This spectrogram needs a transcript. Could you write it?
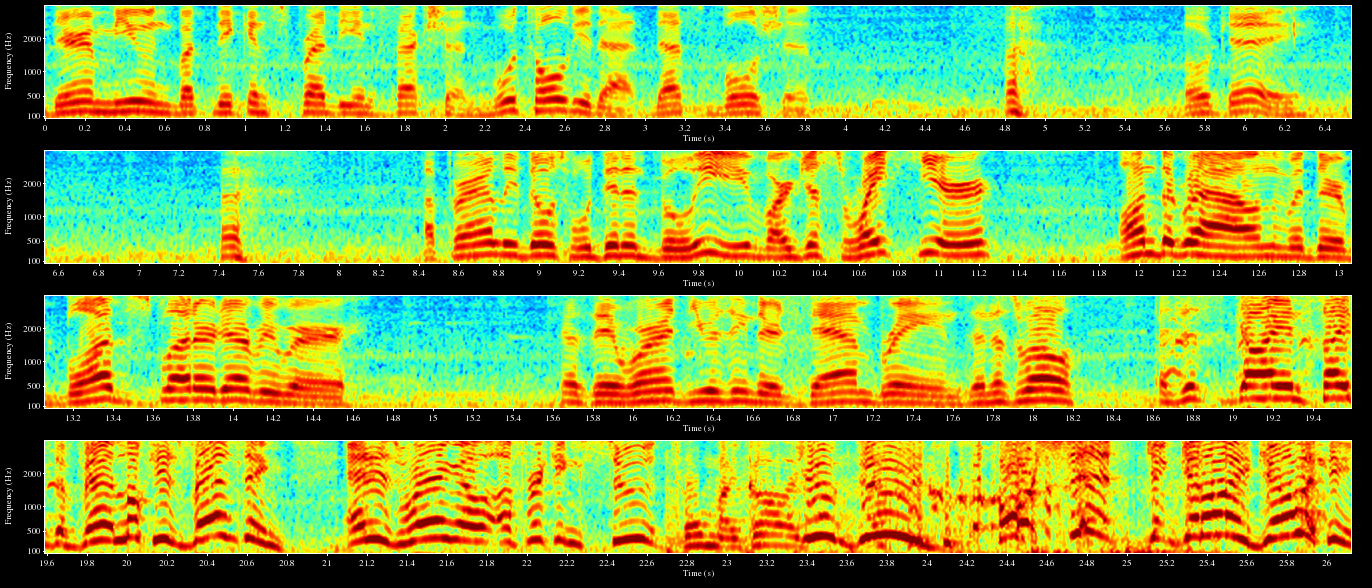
They're immune, but they can spread the infection. Who told you that? That's bullshit. okay. Apparently those who didn't believe are just right here on the ground with their blood splattered everywhere. Because they weren't using their damn brains. And as well as this guy inside the vent. Look, he's venting! And he's wearing a, a freaking suit! Oh my god. You dude! Oh shit! Get, get away! Get away!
